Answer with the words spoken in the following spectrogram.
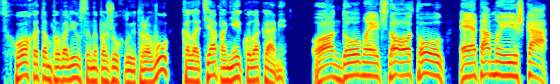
с хохотом повалился на пожухлую траву, колотя по ней кулаками. «Он думает, что Отул — это мышка!»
